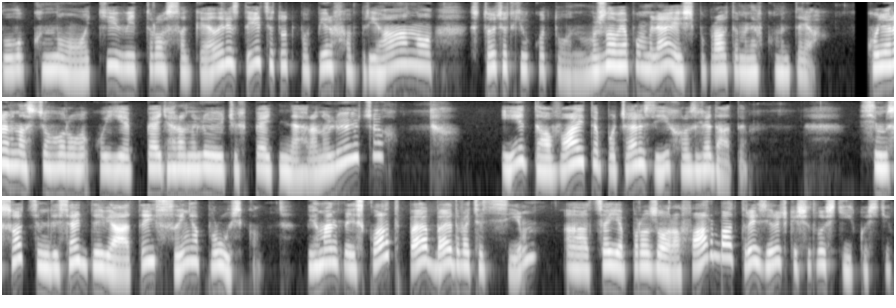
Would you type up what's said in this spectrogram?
блокноті від Rosa Gallery. Здається, тут папір Фабріано 100% котон. Можливо, я помиляюсь, поправте мене в коментарях. Кольори в нас цього року є 5 гранулюючих, 5 негранулюючих. І давайте по черзі їх розглядати. 779 синя пруська. Пігментний склад PB27. Це є прозора фарба, три зірочки світлостійкості.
